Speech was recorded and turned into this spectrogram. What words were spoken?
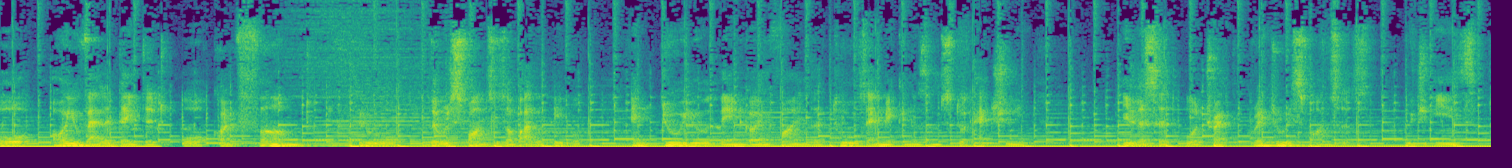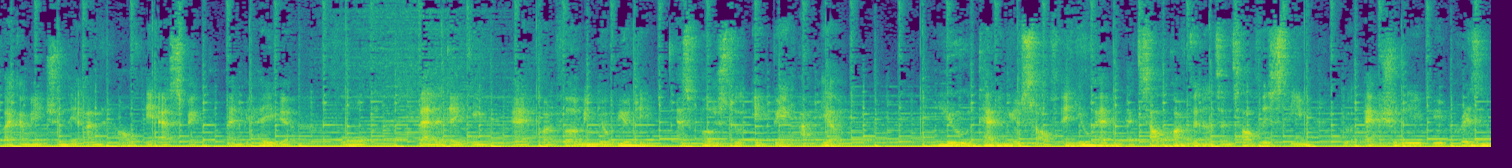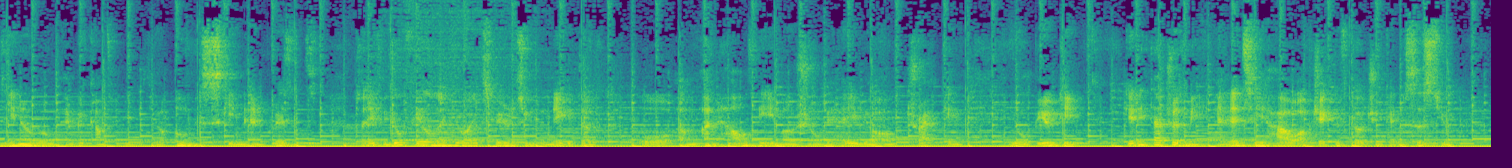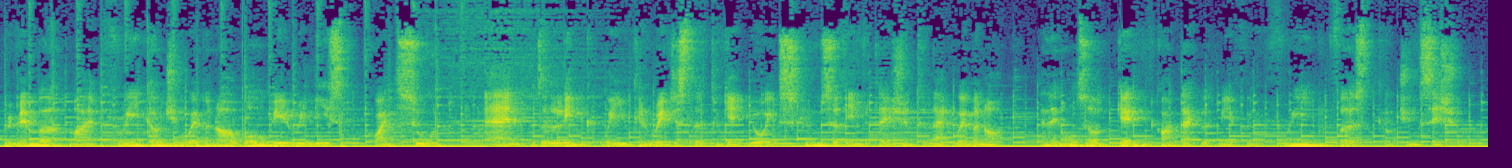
Or are you validated or confirmed through the responses of other people? And do you then go and find the tools and mechanisms to actually elicit or attract greater responses, which is, like I mentioned, the unhealthy aspect and behavior for validating and confirming your beauty, as opposed to it being up here. You telling yourself and you having that self confidence and self esteem to actually be present in a room and be comfortable with your own skin and presence. So, if you do feel that you are experiencing the negative or um, unhealthy emotional behavior of attracting your beauty, get in touch with me and let's see how objective coaching can assist you. Remember, my free coaching webinar will be released quite soon, and the link where you can register to get your exclusive invitation to that webinar, and then also get in contact with me for your free first coaching session.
